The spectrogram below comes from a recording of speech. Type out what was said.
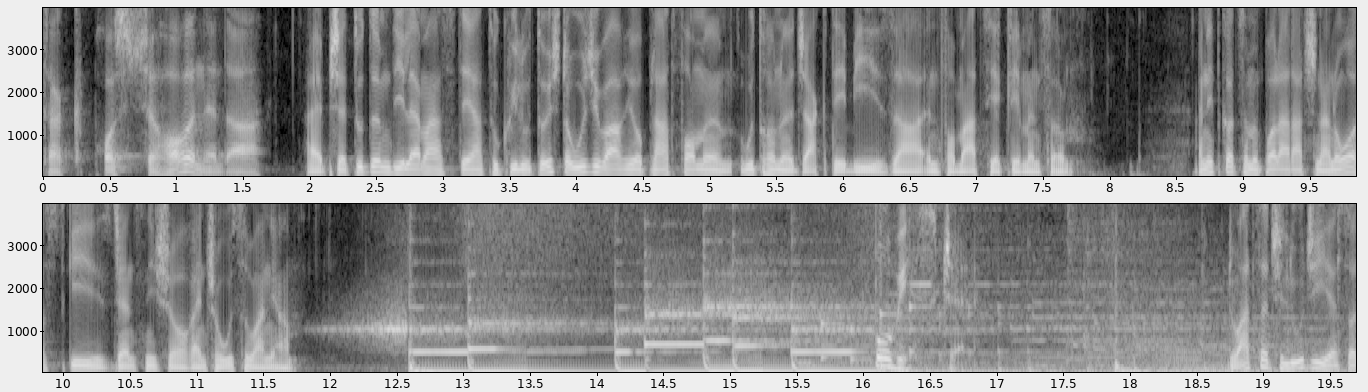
tak prostsze hore nie da. Aj przed tutym dilema steja tu chwilu to używario platformy utrony Jack Debi za informacje Clemenco. A nitko chcemy poladać na nowostki z dżęsniejszego ręczo usuwania. Powieszcze. 20 ludzi je so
